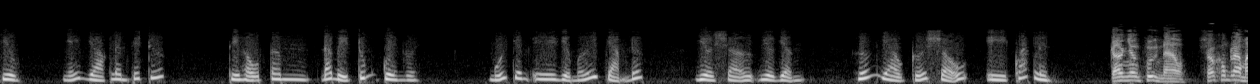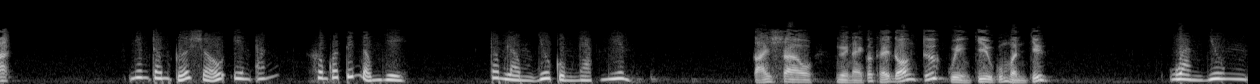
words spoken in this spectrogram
chiều nhảy giọt lên phía trước thì hậu tâm đã bị trúng quyền rồi. Mũi chân y vừa mới chạm đất vừa sợ vừa giận hướng vào cửa sổ y quát lên. Cao nhân phương nào sao không ra mặt? Nhưng trong cửa sổ yên ắng không có tiếng động gì trong lòng vô cùng ngạc nhiên. Tại sao người này có thể đoán trước quyền chiêu của mình chứ? Hoàng Dung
